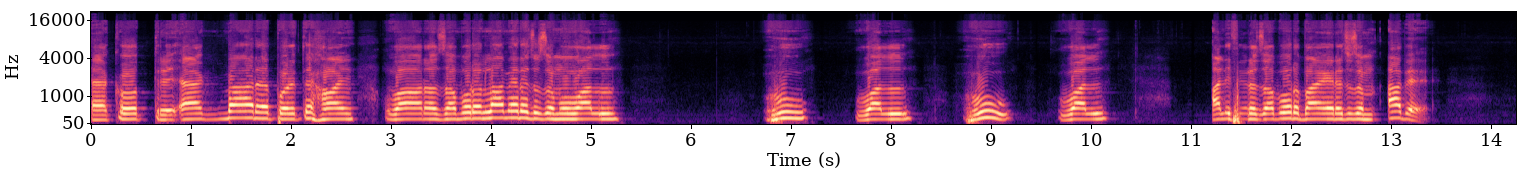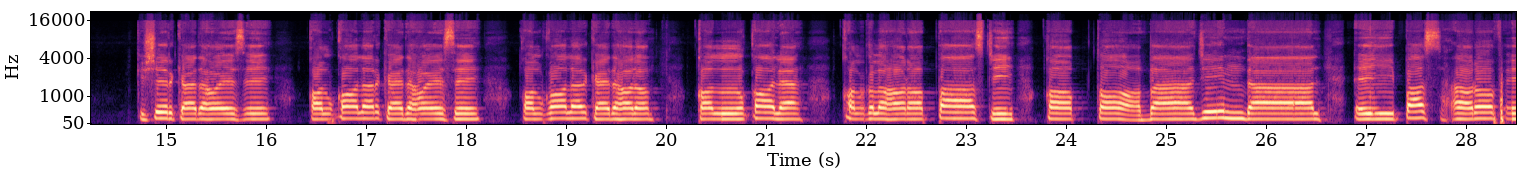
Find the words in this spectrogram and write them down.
একত্রে একবার পড়তে হয়। ওয়ার জবর লামের জজম ওয়াল, হু ওয়াল হু ওয়াল আলিফের জবর বায়ের জজম, আবে। কিসের কায়দা হয়েছে? কলকলার কায়দা হয়েছে। কলকলার কায়দা হলো, কলকলা কলকলা হর পাঁচটি কপ ত বা জিম দাল। এই পাঁচ হরফে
